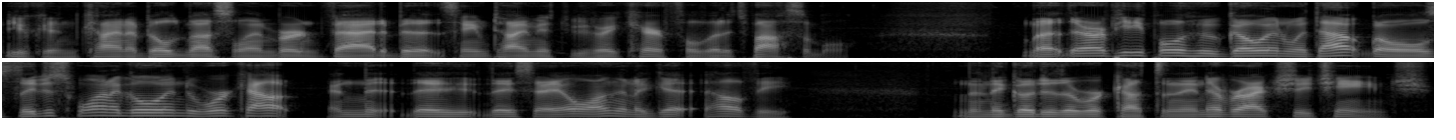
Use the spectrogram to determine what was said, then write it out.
you can kind of build muscle and burn fat a bit at the same time. You have to be very careful, but it's possible. But there are people who go in without goals. They just want to go in to work out and they, they say, oh, I'm going to get healthy. And then they go do their workouts and they never actually change.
